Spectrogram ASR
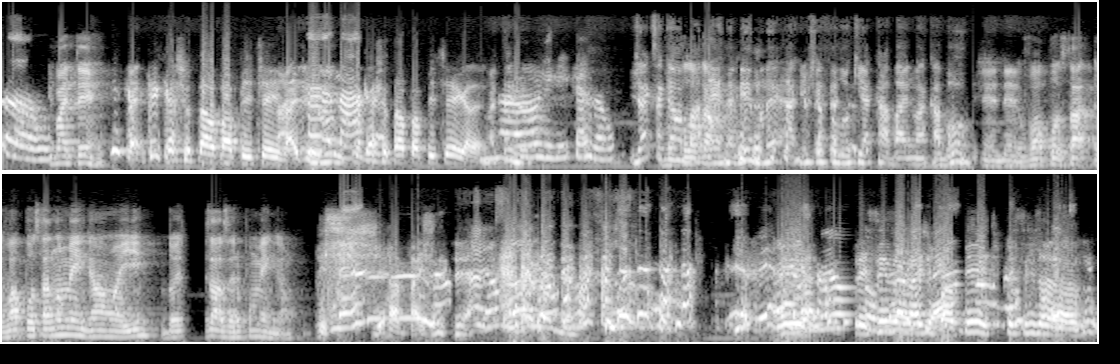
Não. E vai ter? Quem quer, quem quer chutar o palpite aí? Vai Vai ter jogo. jogo. Quem quer chutar o palpite aí, galera? Não, ninguém quer não. Já que isso aqui é uma colocar- baderna mesmo, né? A gente já falou que ia acabar e não acabou. É, Eu né? vou apostar, eu vou apostar no Mengão aí, 2x0 pro Mengão. Vixe, rapaz. Ah, isso aí, meu Não, Precisa não, mais de não. palpite? Precisa não.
